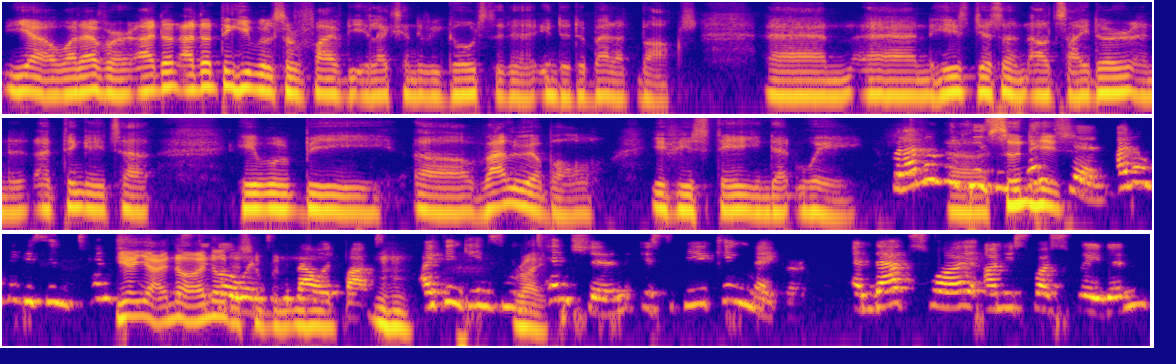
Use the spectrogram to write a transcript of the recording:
yeah, whatever. I don't. I don't think he will survive the election if he goes to the into the ballot box, and and he's just an outsider. And I think it's a he will be uh, valuable if he stay in that way. But I don't think Uh, his intention. I don't think his intention. Yeah, yeah, I know, I know Go this, into but- the ballot box. Mhm. I think his Right. intention is to be a kingmaker, and that's why Anies Baswedan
